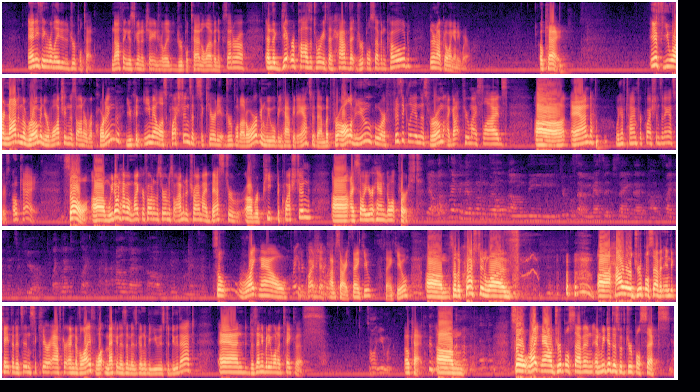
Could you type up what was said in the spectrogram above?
Anything related to Drupal 10. Nothing is going to change related to Drupal 10, 11, etc. And the Git repositories that have that Drupal 7 code, they're not going anywhere. Okay. If you are not in the room and you're watching this on a recording, you can email us questions at security at Drupal.org and we will be happy to answer them. But for all of you who are physically in this room, I got through my slides uh, and we have time for questions and answers. Okay. So um, we don't have a microphone in this room, so I'm going to try my best to uh, repeat the question. Uh, I saw your hand go up first. Yeah, what mechanism will um, the Drupal 7 message saying that uh, the site is insecure, like what, like h- how is that um, implemented? So right now, Wait, repeat the question. I'm sorry, thank you, thank you. Um, so the question was, uh, how will Drupal 7 indicate that it's insecure after end of life? What mechanism is going to be used to do that? And does anybody want to take this? It's all you, Michael. Okay. Um, so right now, Drupal 7, and we did this with Drupal 6.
